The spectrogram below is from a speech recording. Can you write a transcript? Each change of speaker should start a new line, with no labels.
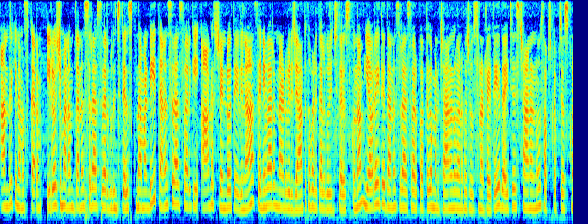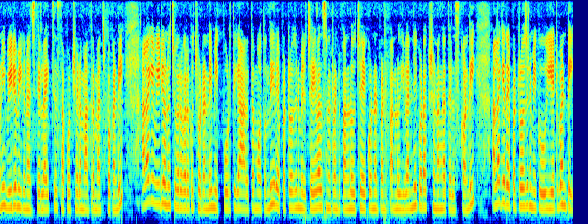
అందరికీ నమస్కారం. ఈరోజు మనం ధనుసు రాశి వారి గురించి తెలుసుకుందామండి. ధనుసు రాశి వారికి ఆగస్ట్ రెండో తేదీన శనివారం నాడు వీరి జాతక ఫలితాల గురించి తెలుసుకుందాం. ఎవరైతే ధనుసు రాశి వారు కొత్తగా మన ఛానల్ కనుక చూస్తున్నట్లయితే దయచేసి ఛానల్ను సబ్స్క్రైబ్ చేసుకొని వీడియో మీకు నచ్చితే లైక్ చేసి సపోర్ట్ చేయడం మాత్రం మర్చిపోకండి. అలాగే వీడియోను చివరి వరకు చూడండి. మీకు పూర్తిగా అర్థమవుతుంది. రేపటి రోజున మీరు చేయవలసినటువంటి పనులు చేయకూడనటువంటి పనులు ఇవన్నీ కూడా క్షుణ్ణంగా తెలుసుకోండి. అలాగే రేపటి రోజున మీకు ఎటువంటి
